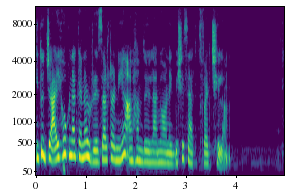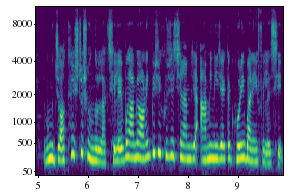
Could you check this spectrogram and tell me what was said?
কিন্তু যাই হোক না কেন, রেজাল্টটা নিয়ে আলহামদুলিল্লাহ আমি অনেক বেশি স্যাটিসফাইড ছিলাম। এবং যথেষ্ট সুন্দর লাগছিল এবং আমি অনেক বেশি খুশি ছিলাম যে আমি নিজে একটা ঘড়ি বানিয়ে ফেলেছি।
